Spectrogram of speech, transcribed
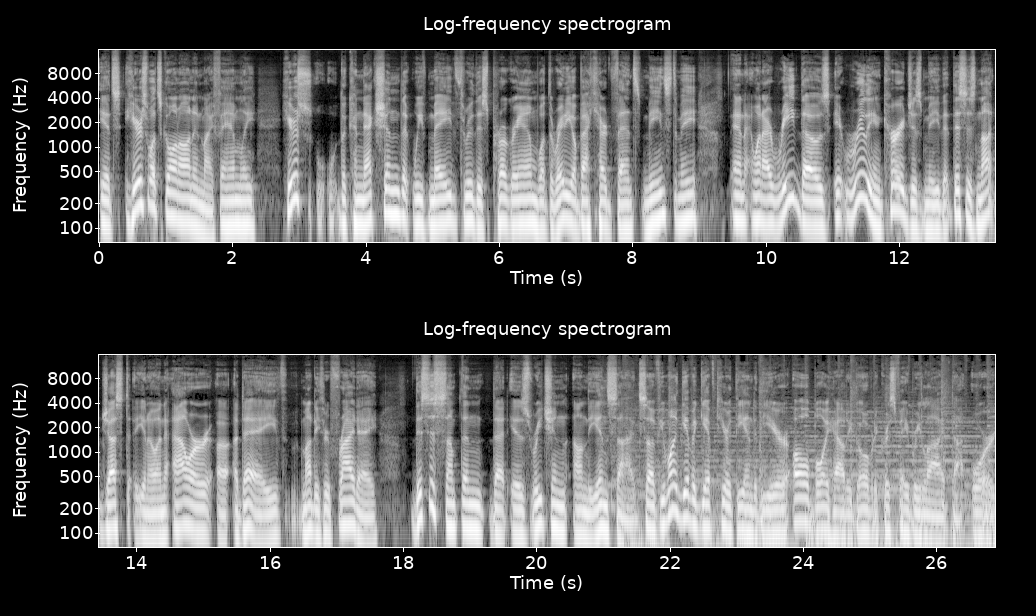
It's here's what's going on in my family. Here's the connection that we've made through this program, what the radio backyard fence means to me. And when I read those, it really encourages me that this is not just, you know, an hour uh, a day, Monday through Friday. This is something that is reaching on the inside. So if you want to give a gift here at the end of the year, oh boy, howdy, go over to chrisfabrylive.org or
